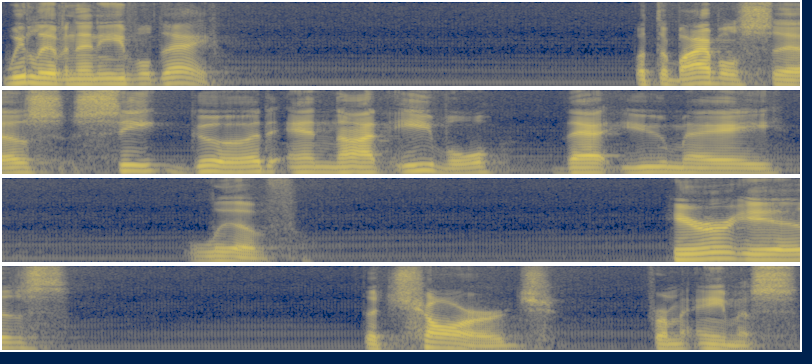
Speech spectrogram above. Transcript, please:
We live in an evil day. But the Bible says, seek good and not evil, that you may live. Here is the charge from Amos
